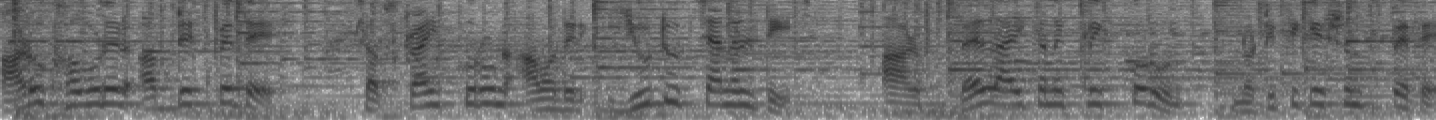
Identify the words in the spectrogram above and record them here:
আরও খবরের আপডেট পেতে সাবস্ক্রাইব করুন আমাদের ইউটিউব চ্যানেলটি আর বেল আইকনে ক্লিক করুন নোটিফিকেশনস পেতে।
